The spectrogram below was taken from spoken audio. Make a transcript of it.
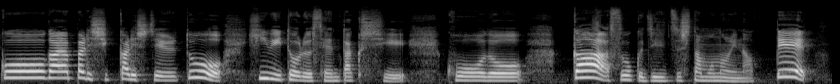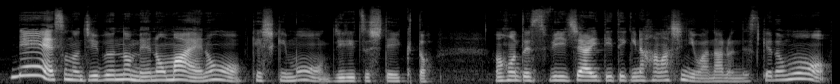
考がやっぱりしっかりしていると、日々取る選択肢、行動がすごく自立したものになって、で、その自分の目の前の景色も自立していくと。まあ、本当にスピリチュアリティ的な話にはなるんですけども、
